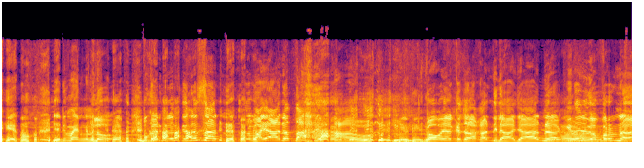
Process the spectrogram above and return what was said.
nih Jadi main ngenes Loh, bukan kenes-kenesan Supaya Anda tahu Bahwa yang kecelakaan tidak hanya Anda Kita juga pernah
